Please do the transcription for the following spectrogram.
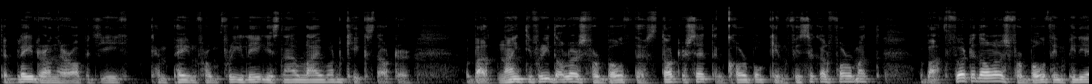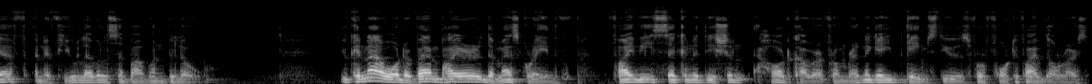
The Blade Runner RPG campaign from Free League is now live on Kickstarter. About $93 for both the starter set and core book in physical format, about $30 for both in PDF, and a few levels above and below. You can now order Vampire the Masquerade 5e second edition hardcover from Renegade Game Studios for $45,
